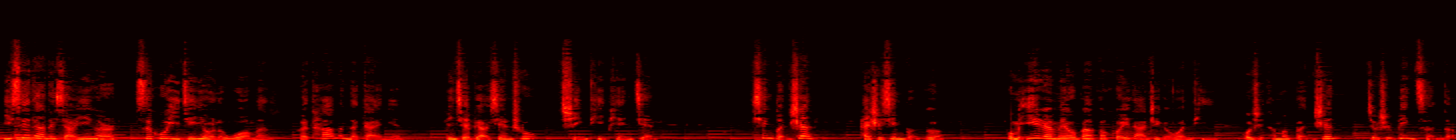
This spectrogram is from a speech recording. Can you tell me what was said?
一岁大的小婴儿似乎已经有了我们和他们的概念，并且表现出。群体偏见，性本善还是性本恶？我们依然没有办法回答这个问题。或许他们本身就是并存的。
